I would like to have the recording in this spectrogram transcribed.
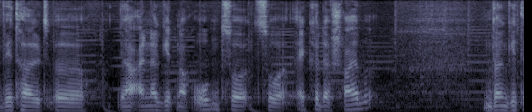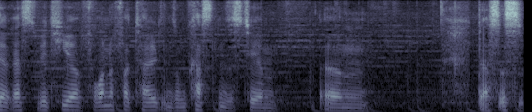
Wird halt, äh, ja, einer geht nach oben zur, zur Ecke der Scheibe und dann geht der Rest wird hier vorne verteilt in so einem Kastensystem. Ähm, das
